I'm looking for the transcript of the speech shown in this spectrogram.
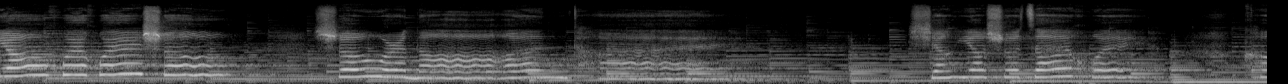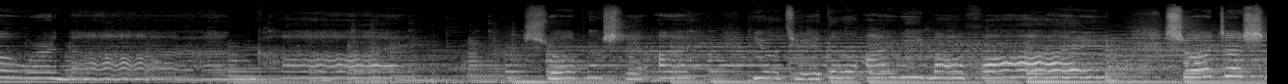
要挥挥手，手儿难抬；想要说再会，口儿难开。说不是爱，又觉得爱已满怀；说这是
